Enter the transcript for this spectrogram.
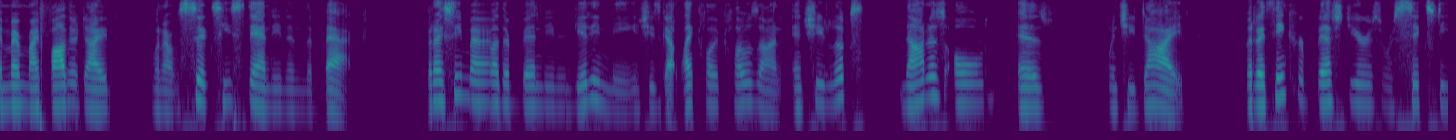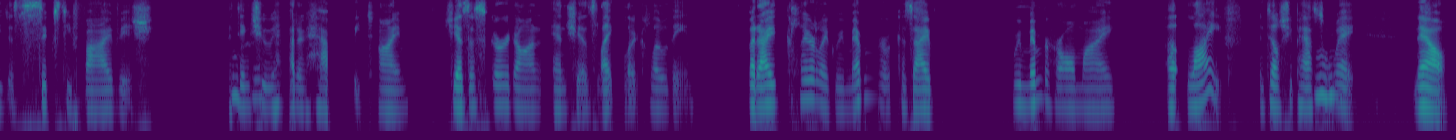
And remember, my father died when I was six. He's standing in the back. But I see my mother bending and getting me, and she's got light colored clothes on, and she looks not as old as when she died, but I think her best years were 60 to 65 ish. I think she had a happy time. She has a skirt on and she has light colored clothing. But I clearly remember her because I remember her all my uh, life until she passed Mhm. away. Now,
